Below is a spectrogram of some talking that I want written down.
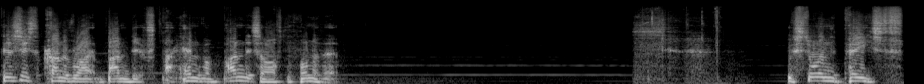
This is kind of like bandits, back end of bandits are half the fun of it. Restoring the peace.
